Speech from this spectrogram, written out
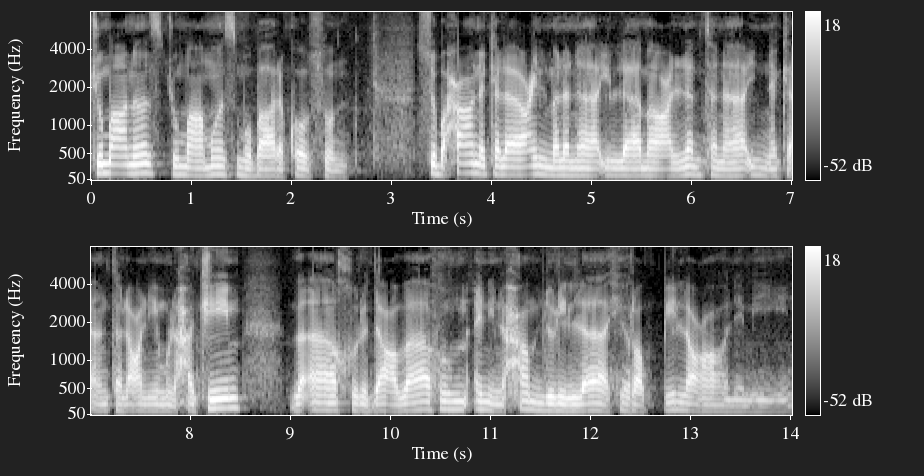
Cumanız, cumamız mübarek olsun. سبحانك لا علم لنا إلا ما علمتنا إنك أنت العليم الحكيم. وآخر دعواهم أن الحمد لله رب العالمين.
